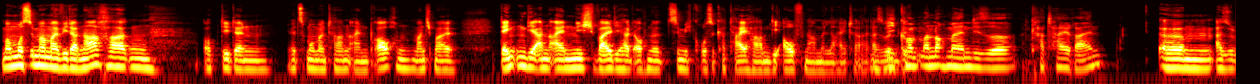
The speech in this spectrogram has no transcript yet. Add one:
Man muss immer mal wieder nachhaken, ob die denn jetzt momentan einen brauchen. Manchmal denken die an einen nicht, weil die halt auch eine ziemlich große Kartei haben, die Aufnahmeleiter. Also, Wie kommt man nochmal in diese Kartei rein? Ähm, also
